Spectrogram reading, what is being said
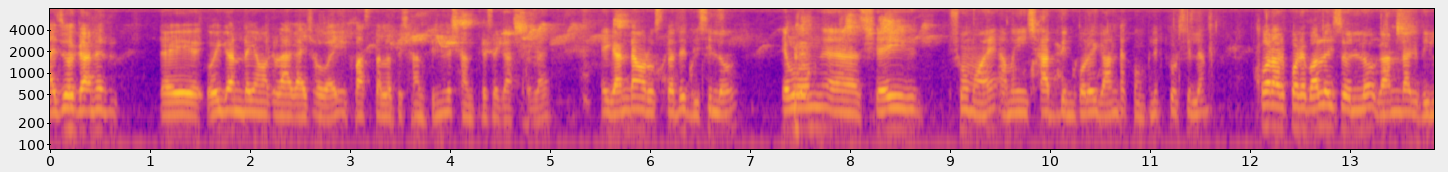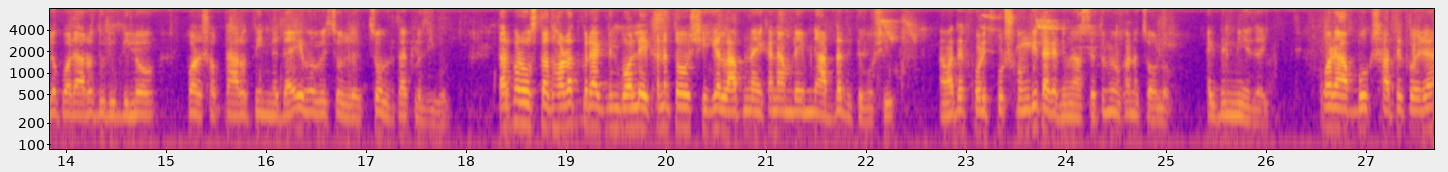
আইজো গানের ওই গানটাই আমাকে লাগায় সবাই, পাঁচতলাতে শান্তি নিলে শান্তি আছে গাছতলায়। এই গানটা আমার ওস্তাদে দিছিল এবং সেই সময় আমি সাত দিন পরে ওই গানটা কমপ্লিট করছিলাম। করার পরে ভালোই চলল, গানটা দিল, পরে আরও দুটি দিল, পরের সপ্তাহে আরও তিনটে দেয়, এভাবে চলে চলতে থাকল জীবন। তারপর ওস্তাদ হঠাৎ করে একদিন বলে, এখানে তো শিখে লাভ নাই, এখানে আমরা এমনি আড্ডা দিতে বসি। আমাদের ফরিদপুর সংগীত একাডেমি আছে, তুমি ওখানে চলো, একদিন নিয়ে যাই। পরে আব্বুক সাথে কইরা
